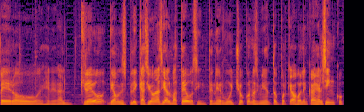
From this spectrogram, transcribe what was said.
Pero en general creo, digamos, explicación hacia el bateo sin tener mucho conocimiento porque bajó el encaje al 5,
